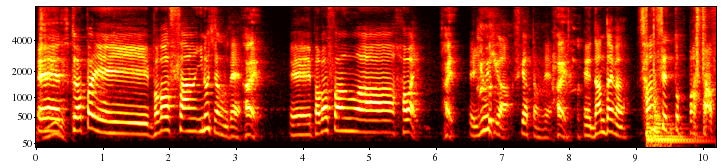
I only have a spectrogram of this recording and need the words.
えーっとやっぱり馬場さん命なので、はい。えー馬場さんはハワイ、はい。えー、夕日が好きだったので、はい。えー団体名はサンセットバスターズ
